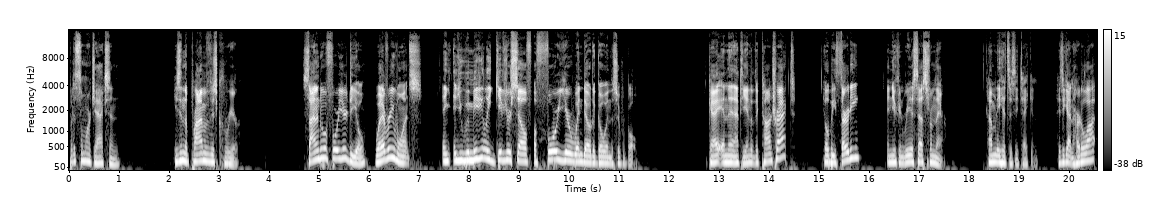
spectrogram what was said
but it's Lamar Jackson. He's in the prime of his career. Sign him to a four year deal, whatever he wants, and, and you immediately give yourself a four year window to go in the Super Bowl. Okay, and then at the end of the contract, he'll be 30, and you can reassess from there. How many hits has he taken? Has he gotten hurt a lot?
